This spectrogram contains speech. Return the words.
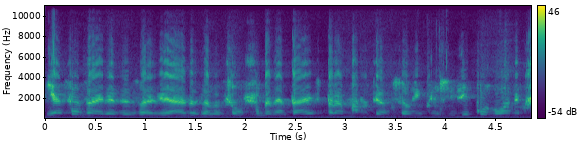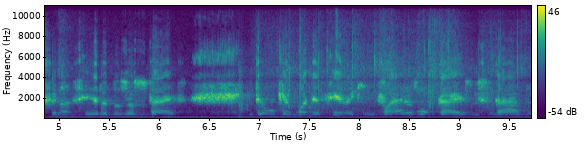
E essas áreas esvaziadas, elas são fundamentais para a manutenção, inclusive econômico-financeira dos hospitais. Então o que aconteceu é que em vários locais do estado,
